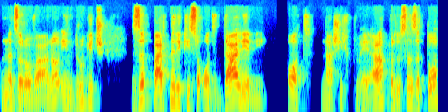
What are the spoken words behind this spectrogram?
nadzorovano in drugič z partnerji, ki so oddaljeni od naših meja, predvsem zato,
